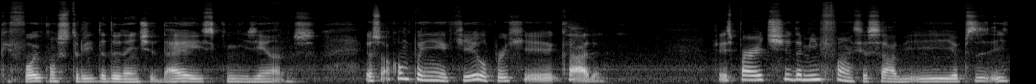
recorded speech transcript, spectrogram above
que foi construída durante 10, 15 anos. Eu só acompanhei aquilo porque, cara, fez parte da minha infância, sabe? E eu preciso, e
